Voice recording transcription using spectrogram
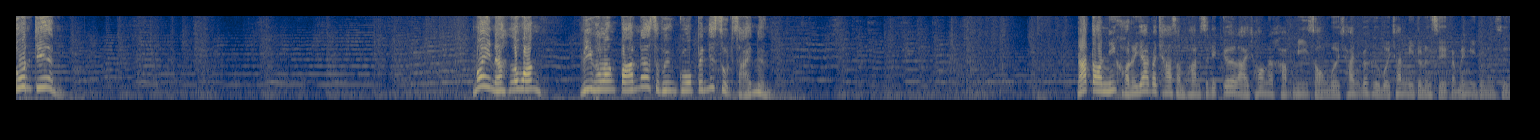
ต้นเจียนไม่นะ ระวัง มีพลังปานน่าสะพึงกลัวเป็นที่สุดสายหนึ่ง ณ ตอนนี้ขออนุญาตประชาสัมพันธ์สติกเกอร์ลายช่องนะครับ มี 2 เวอร์ชันก็คือเวอร์ชันมีตัวหนังสือกับไม่มีตัวหนังสือ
